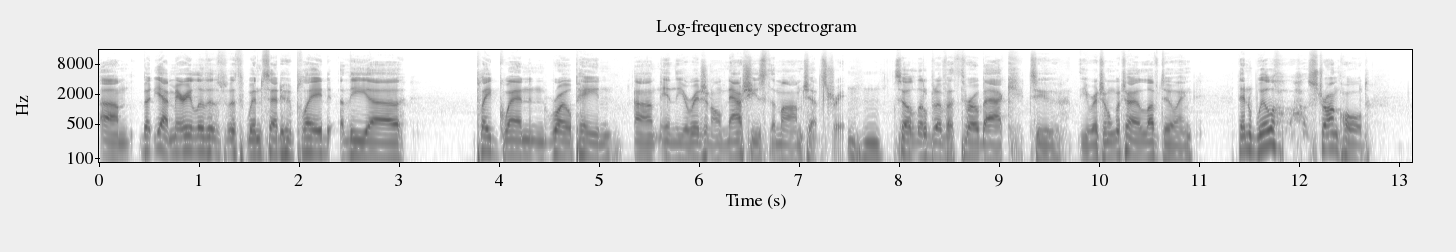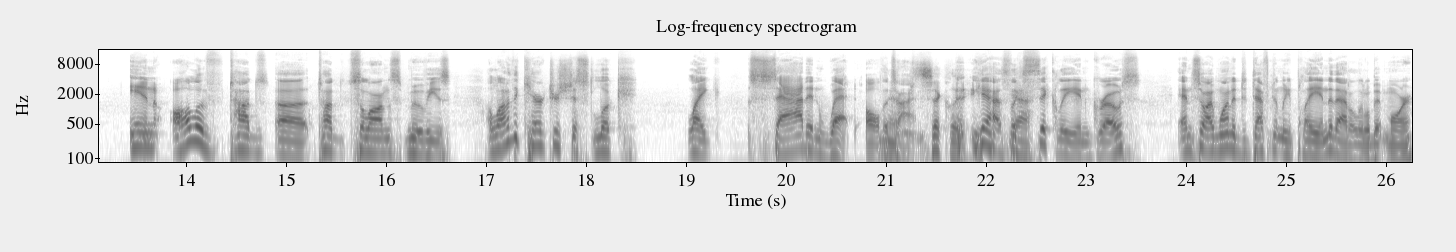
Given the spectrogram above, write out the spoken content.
Um, but yeah, Mary Elizabeth Winstead, who played the uh, played Gwen and Royal Pain um, in the original, now she's the mom, Jetstream. hmm So a little bit of a throwback to the original, which I love doing. Then Will Stronghold. In all of Todd's uh, Todd Salon's movies, a lot of the characters just look like sad and wet all the Yeah, time. sickly. yeah, it's like Yeah. sickly and gross. And so I wanted to definitely play into that a little bit more.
